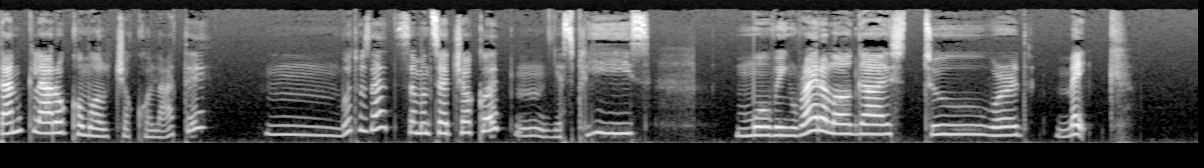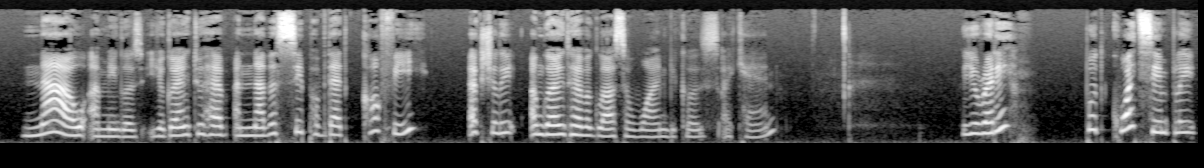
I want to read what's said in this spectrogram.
Tan claro como el chocolate? Hmm, what was that? Someone said chocolate? Mm, yes, please. Moving right along, guys, to word make. Now, amigos, you're going to have another sip of that coffee. Actually, I'm going to have a glass of wine because I can. Are you ready? Put quite simply,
